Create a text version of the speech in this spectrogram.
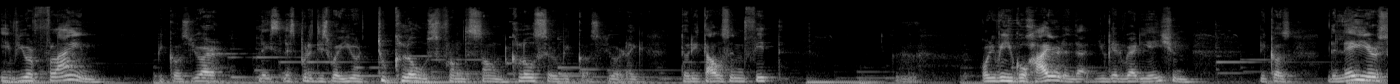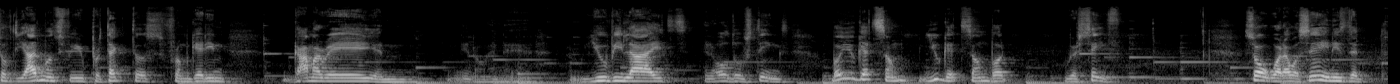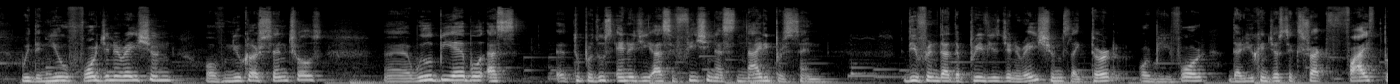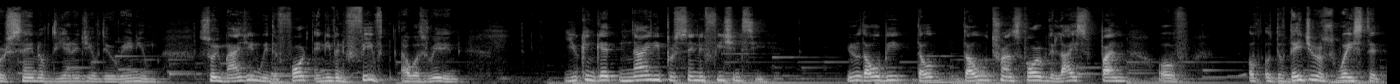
if you're flying because you are let's, let's put it this way you're too close from the sun closer because you're like 30,000 feet or even you go higher than that you get radiation. Because the layers of the atmosphere protect us from getting gamma ray and you know and uh, UV lights and all those things. But you get some, you get some, but we're safe. So, what I was saying is that with the new fourth generation of nuclear centrals, uh, we'll be able as uh, to produce energy as efficient as 90%, different than the previous generations, like third or before, that you can just extract 5% of the energy of the uranium. So imagine with the fourth and even fifth, I was reading, you can get 90% efficiency you know that will be that will, that will transform the lifespan of, of, of the dangerous waste that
